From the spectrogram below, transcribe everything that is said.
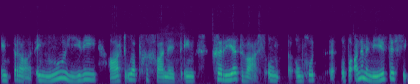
en praat en hoe hierdie hart oop gegaan het en gereed was om om God uh, op 'n ander manier te sien.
